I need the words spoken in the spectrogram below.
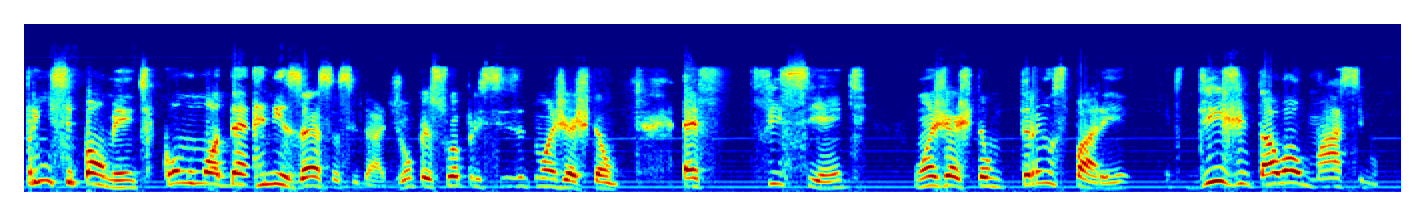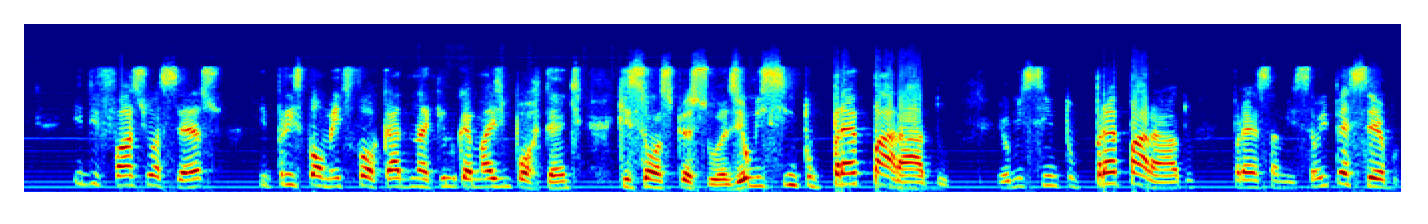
principalmente, como modernizar essa cidade. João Pessoa precisa de uma gestão eficiente, uma gestão transparente, digital ao máximo e de fácil acesso e principalmente focado naquilo que é mais importante, que são as pessoas. Eu me sinto preparado, eu me sinto preparado para essa missão e percebo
